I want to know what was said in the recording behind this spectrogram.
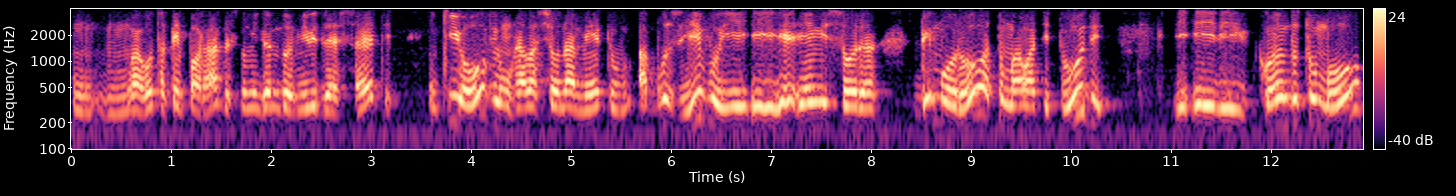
um, uma outra temporada, se não me engano, em 2017, em que houve um relacionamento abusivo e, e a emissora demorou a tomar uma atitude e, e quando tomou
